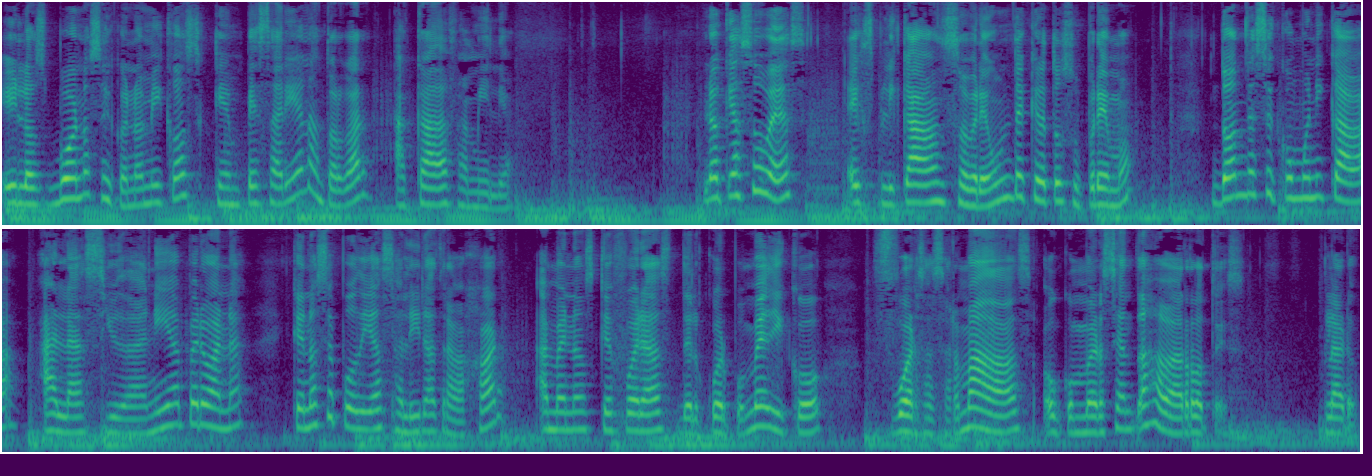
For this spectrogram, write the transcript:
y los bonos económicos que empezarían a otorgar a cada familia. Lo que a su vez explicaban sobre un decreto supremo donde se comunicaba a la ciudadanía peruana que no se podía salir a trabajar a menos que fueras del cuerpo médico, fuerzas armadas o comerciantes abarrotes. Claro,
